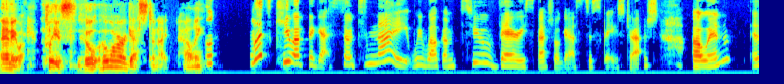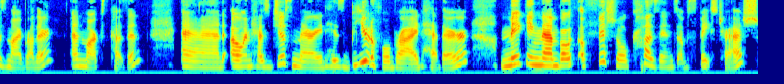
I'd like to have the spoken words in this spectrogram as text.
anyway, please, who who are our guests tonight, Allie? Let's cue up the guests. So tonight we welcome two very special guests to Space Trash. Owen is my brother and Mark's cousin. And Owen has just married his beautiful bride, Heather, making them both official cousins of Space Trash.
